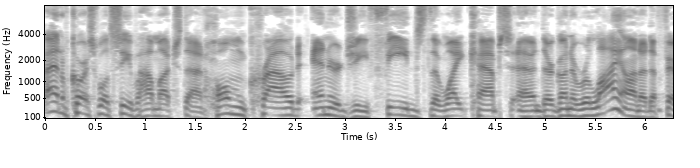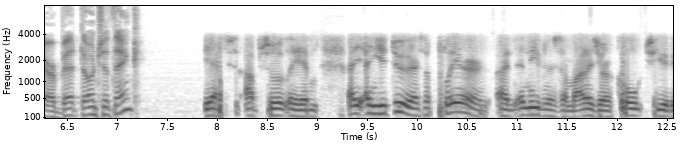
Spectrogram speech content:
And of course, we'll see how much that home crowd energy feeds the Whitecaps, and they're going to rely on it a fair bit, don't you think? Yes, absolutely, and and you do as a player, and, and even as a manager, or coach, you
